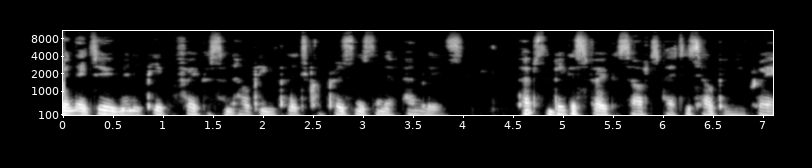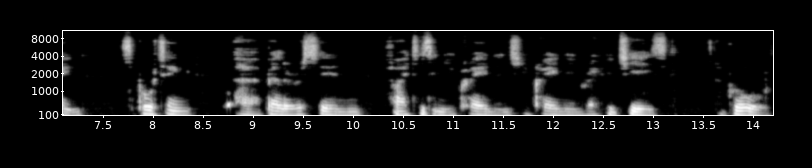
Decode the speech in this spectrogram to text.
When they do, many people focus on helping political prisoners and their families. Perhaps the biggest focus after that is helping Ukraine, supporting uh, Belarusian fighters in Ukraine and Ukrainian refugees abroad.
